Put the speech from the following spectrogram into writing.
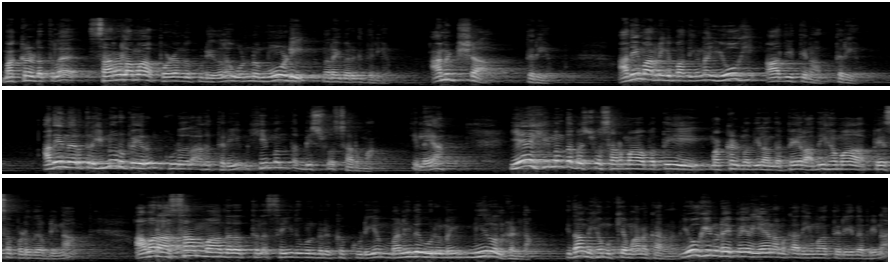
மக்களிடத்தில் சரளமாக புழங்கக்கூடியதில் ஒன்று மோடி நிறைய பேருக்கு தெரியும். அமித்ஷா தெரியும். அதே மாதிரி நீங்கள் பார்த்தீங்கன்னா யோகி ஆதித்யநாத் தெரியும். அதே நேரத்தில் இன்னொரு பெயரும் கூடுதலாக தெரியும். ஹிமந்த பிஸ்வ சர்மா. இல்லையா? ஏன் ஹிமந்த பிஸ்வ சர்மாவை பற்றி மக்கள் மத்தியில் அந்த பெயர் அதிகமாக பேசப்படுது அப்படின்னா அவர் அசாம் மாநிலத்தில் செய்து கொண்டிருக்கக்கூடிய மனித உரிமை மீறல்கள் தான். இதான் மிக முக்கியமான காரணம். யோகியினுடைய பெயர் ஏன் நமக்கு அதிகமாக தெரியுது அப்படின்னா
